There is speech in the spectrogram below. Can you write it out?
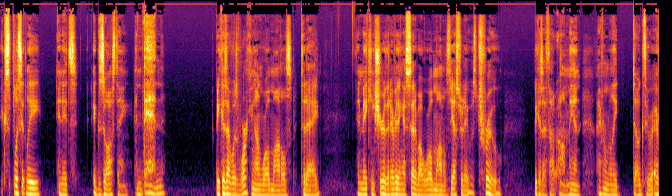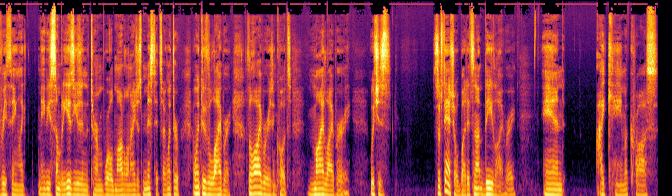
explicitly, and it's exhausting. And then, because I was working on world models today and making sure that everything I said about world models yesterday was true, because I thought, oh man, I haven't really dug through everything like maybe somebody is using the term world model and I just missed it. So I went through I went through the library. The library is in quotes, my library, which is substantial, but it's not the library. And I came across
